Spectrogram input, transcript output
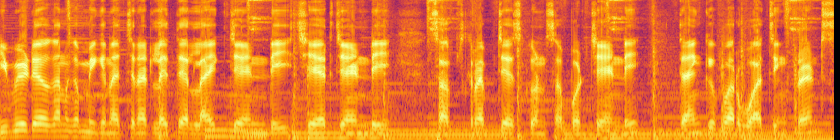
ఈ వీడియో కనుక మీకు నచ్చినట్లయితే లైక్ చేయండి షేర్ చేయండి సబ్స్క్రైబ్ చేసుకొని సపోర్ట్ చేయండి. Thank you for watching friends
